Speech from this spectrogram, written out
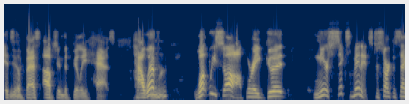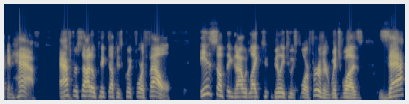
it's Yeah. the best option that Billy has. However, Mhm. what we saw for a good near six minutes to start the second half after Sato picked up his quick fourth foul is something that I would like to Billy to explore further, which was Zach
